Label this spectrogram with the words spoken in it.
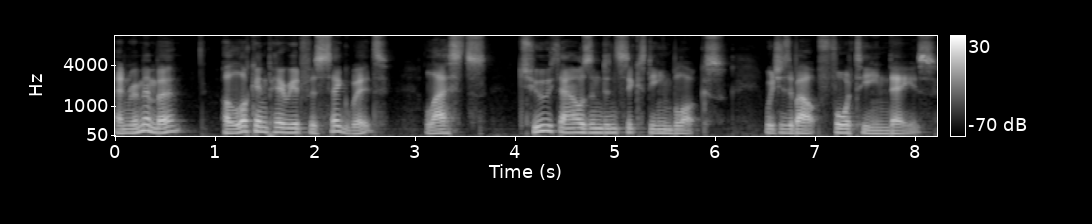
And remember, a lock-in period for SegWit lasts 2016 blocks, which is about 14 days.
